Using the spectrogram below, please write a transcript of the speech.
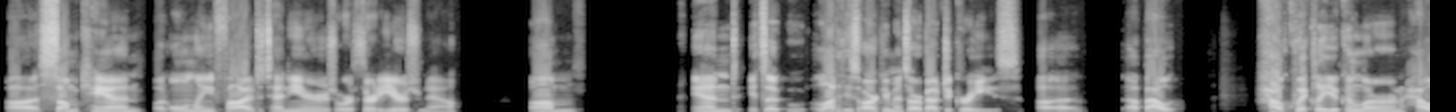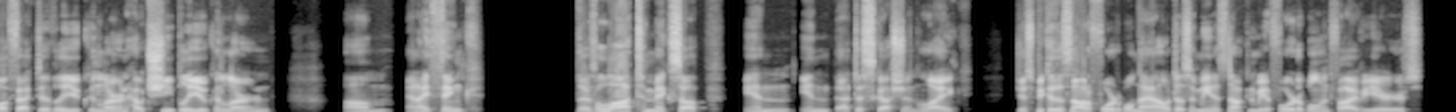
Uh, some can, but only five to ten years or thirty years from now. Um, and it's a a lot of these arguments are about degrees, uh, about how quickly you can learn, how effectively you can learn, how cheaply you can learn. Um, and I think there's a lot to mix up in in that discussion. Like just because it's not affordable now doesn't mean it's not going to be affordable in five years.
